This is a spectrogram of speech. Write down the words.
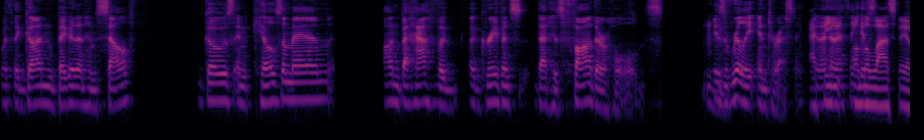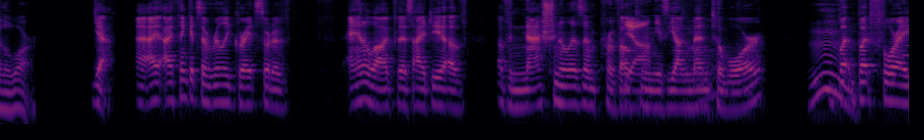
with a gun bigger than himself goes and kills a man on behalf of a, a grievance that his father holds Mhm. is really interesting. At and, I- the, and I think on the last day of the war. yeah, I, I think it's a really great sort of analog for this idea of of nationalism provoking Yeah. these young men to war, Mm. but but for a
